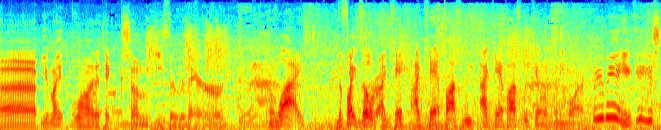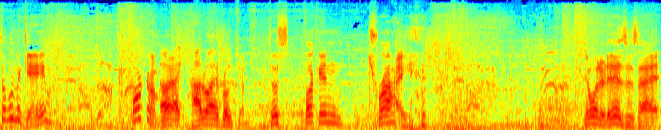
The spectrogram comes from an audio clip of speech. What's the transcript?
Uh, you might want to take some ether there. Why? The fight's over. I can't. I can't possibly. I can't possibly kill him anymore. What do you mean? You, you're still in the game? Fuck him. All right. How do I approach him? Just fucking try. You know what it is? Is that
